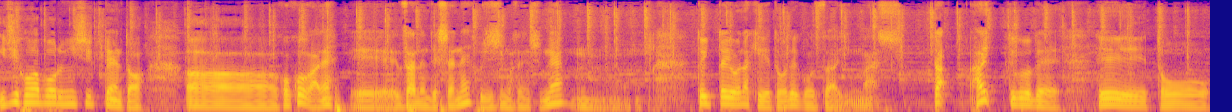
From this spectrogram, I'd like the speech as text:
1フォアボール2失点と、あーここがね、えー残念でしたね、藤島選手ね。うんといったような系統でございました。はい。ということで、えーと、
